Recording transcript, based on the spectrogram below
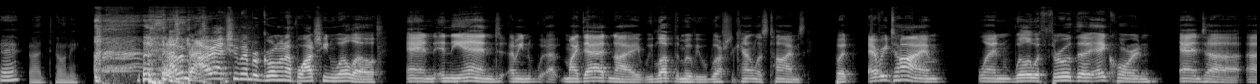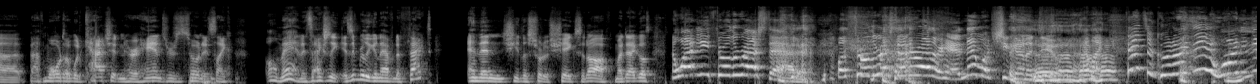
Eh. God, Tony. I, remember, I actually remember growing up watching Willow, and in the end, I mean, w- my dad and I, we loved the movie. We watched it countless times, but every time when Willow would throw the acorn and uh, uh, Bavmorda would catch it in her hands or stone, it's like, oh man, it's actually, is it really going to have an effect? And then she just sort of shakes it off. My dad goes, "Now why didn't he throw the rest at her? Well, throw the rest at her other hand. Then what's she gonna do?" I'm like, "That's a good idea. Why did he do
